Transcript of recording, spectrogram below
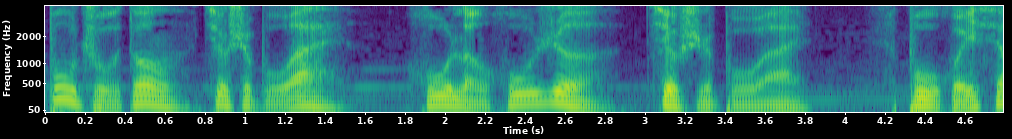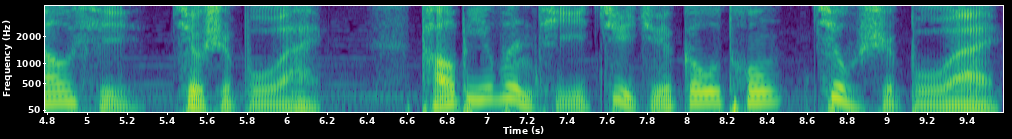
不主动就是不爱，忽冷忽热就是不爱，不回消息就是不爱，逃避问题、拒绝沟通就是不爱。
